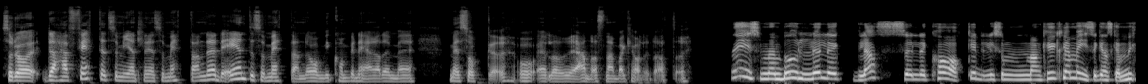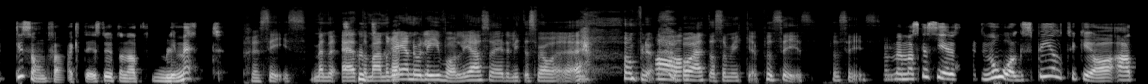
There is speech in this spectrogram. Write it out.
Så då det här fettet som egentligen är så mättande, det är inte så mättande om vi kombinerar det med, med socker och, eller andra snabba kolhydrater. Nej, som en bulle eller glass eller kakor. Liksom, man kan ju klämma i sig ganska mycket sånt faktiskt utan att bli mätt. Precis, men äter man ren olivolja så är det lite svårare ja. att äta så mycket. Precis, precis. Men man ska se det som ett vågspel tycker jag. Att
